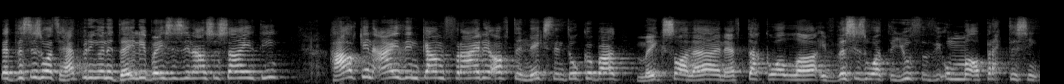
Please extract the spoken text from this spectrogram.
that this is what's happening on a daily basis in our society? How can I then come Friday after next and talk about make salah and have taqwa Allah if this is what the youth of the ummah are practicing?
